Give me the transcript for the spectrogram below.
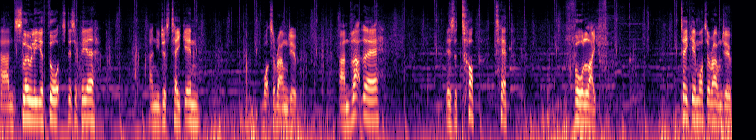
and slowly your thoughts disappear and you just take in what's around you. And that there is the top tip for life. Take in what's around you.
